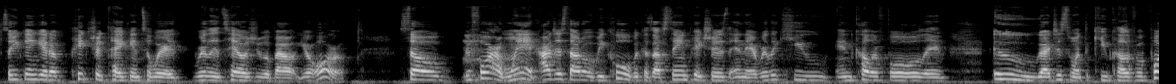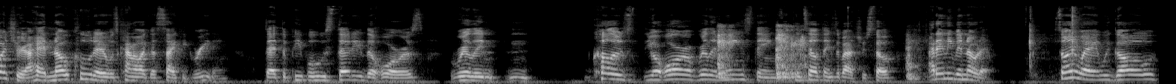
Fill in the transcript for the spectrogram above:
so you can get a picture taken to where it really tells you about your aura. So before I went, I just thought it would be cool because I've seen pictures and they're really cute and colorful and ooh, I just want the cute colorful portrait. I had no clue that it was kind of like a psychic reading. That the people who study the auras really colors your aura really means things. It can tell things about you. So I didn't even know that. So anyway, we go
